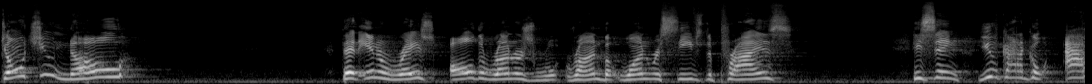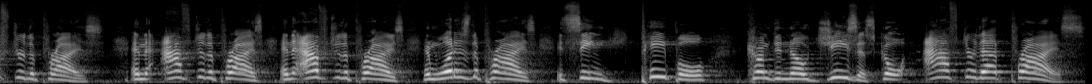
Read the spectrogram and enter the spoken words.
don't you know that in a race all the runners run, but one receives the prize? He's saying you've got to go after the prize and after the prize and after the prize. And what is the prize? It's seeing people come to know Jesus. Go after that prize.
